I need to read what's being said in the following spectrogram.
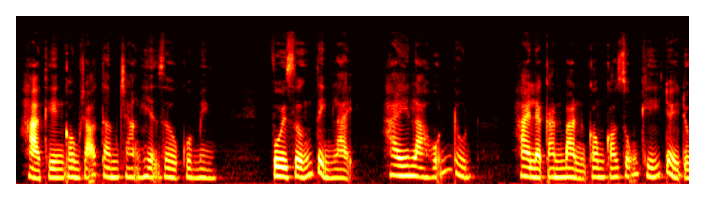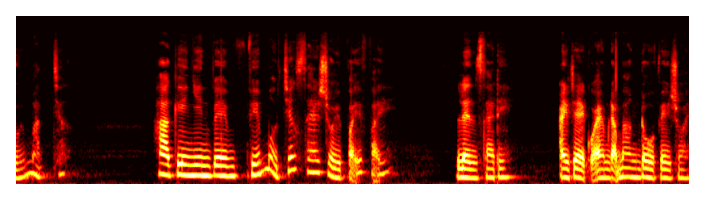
Hà Kinh không rõ tâm trạng hiện giờ của mình, vui sướng tỉnh lại hay là hỗn độn, hay là căn bản không có dũng khí để đối mặt chứ. Hà Kỳ nhìn về phía một chiếc xe rồi vẫy vẫy. Lên xe đi, anh rể của em đã mang đồ về rồi,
